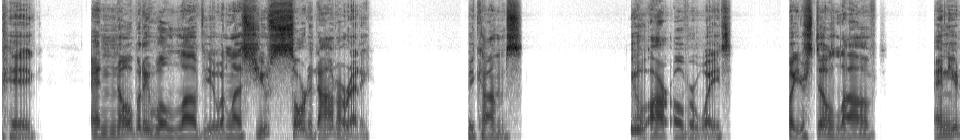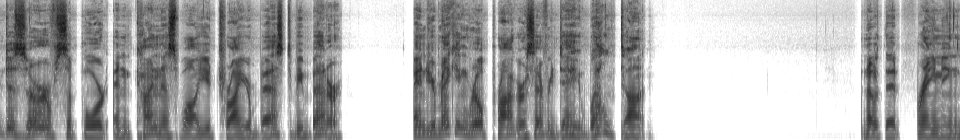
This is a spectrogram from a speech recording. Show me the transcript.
pig, and nobody will love you unless you sort it out already. Becomes, you are overweight, but you're still loved, and you deserve support and kindness while you try your best to be better. And you're making real progress every day. Well done. Note that framing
